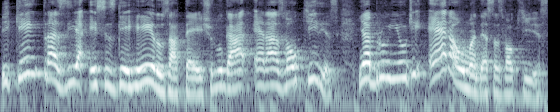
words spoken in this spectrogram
E quem trazia esses guerreiros até este lugar eram as Valkyrias. E a Brunhilde era uma dessas Valkyrias.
